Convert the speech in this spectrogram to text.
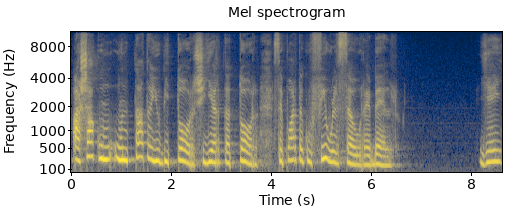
așa cum un tată iubitor și iertător se poartă cu fiul său rebel. Ei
